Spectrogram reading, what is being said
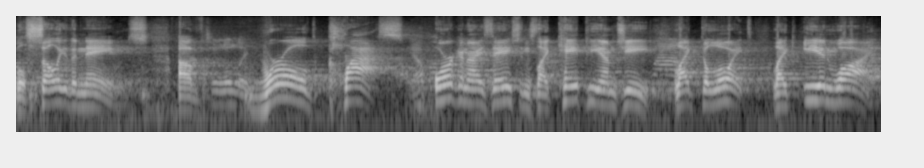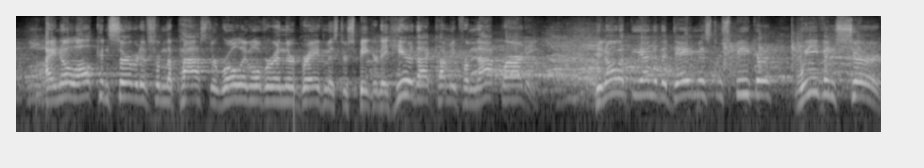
will sully the names of world-class organizations like KPMG, like Deloitte, like E&Y. I know all Conservatives from the past are rolling over in their grave, Mr. Speaker, to hear that coming from that party. You know, at the end of the day, Mr. Speaker, we've ensured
